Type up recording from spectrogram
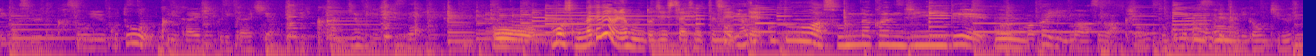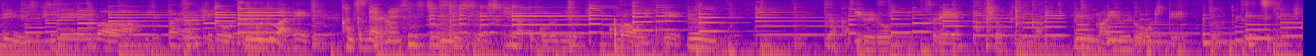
りますとかそういうことを繰り返し繰り返しやっていく感じのゲームですね。おおもうそんだけだよねほんと実際説明やることはそんな感じで、うんまあ細かい、まあ、そのアクションどこのマスで何が起きるっていう説明はいっぱいあるけど、やることはね、簡単だよね。好きなそうそうそうそう、好きなところに駒を置いてかいろいろそれアクションというかうんまあいろいろ起きてで次の人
